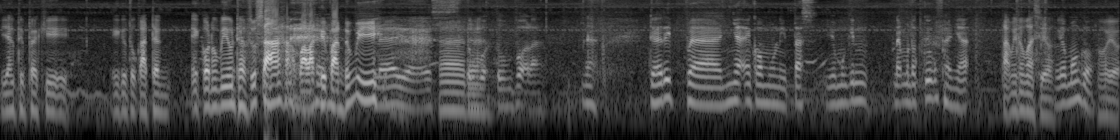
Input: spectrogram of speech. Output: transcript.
yang dibagi itu kadang ekonomi udah susah apalagi pandemi. Nah, ya Aduh. tumpuk-tumpuk lah. Nah, dari banyak komunitas, ya mungkin nek menurutku banyak. tak minum mas yo Ya monggo. oh yo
